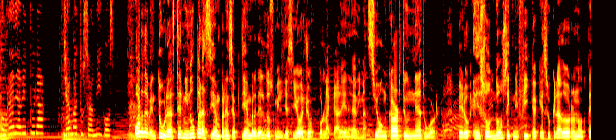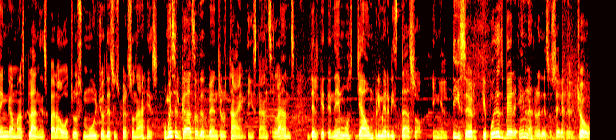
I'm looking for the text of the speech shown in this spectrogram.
Hora de aventura. Llama a tus amigos. Hora de Aventuras terminó para siempre en septiembre del 2018 por la cadena de animación Cartoon Network, pero eso no significa que su creador no tenga más planes para otros muchos de sus personajes, como es el caso de Adventure Time Distance Lands, del que tenemos ya un primer vistazo. En el teaser que puedes ver en las redes sociales del show,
